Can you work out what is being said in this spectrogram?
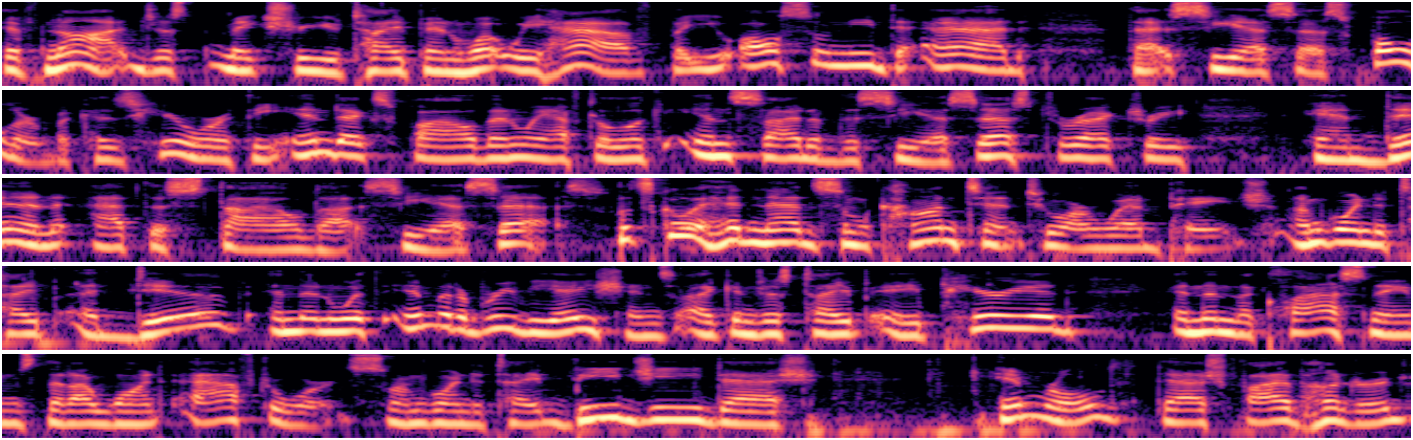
If not, just make sure you type in what we have, but you also need to add that CSS folder because here we're at the index file, then we have to look inside of the CSS directory and then at the style.css. Let's go ahead and add some content to our web page. I'm going to type a div, and then with Emmet abbreviations, I can just type a period and then the class names that I want afterwards. So I'm going to type bg Emerald 500,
